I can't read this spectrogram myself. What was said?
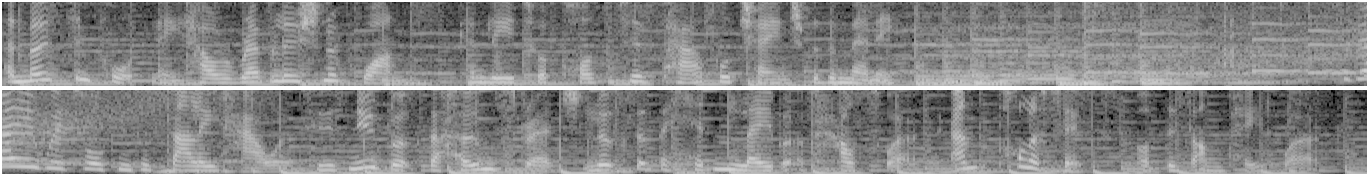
and most importantly, how a revolution of one can lead to a positive, powerful change for the many. Today, we're talking to Sally Howard, whose new book, The Home Stretch, looks at the hidden labour of housework and the politics of this unpaid work.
